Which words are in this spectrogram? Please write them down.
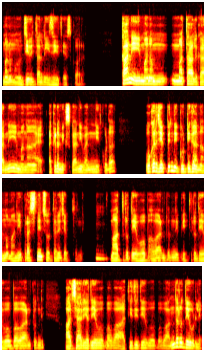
మనము జీవితాలను ఈజీగా చేసుకోవాలి. కానీ మనం మతాలు కానీ, మన అకాడమిక్స్ కానీ ఇవన్నీ కూడా ఒకరు చెప్పింది గుడ్డిగా నమ్మమని, ప్రశ్నించొద్దని చెప్తుంది. మాతృదేవో భవ అంటుంది, పితృదేవో భవ అంటుంది, ఆచార్య దేవో భవ, అతిథి దేవో భవ అందరూ దేవుళ్ళే.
